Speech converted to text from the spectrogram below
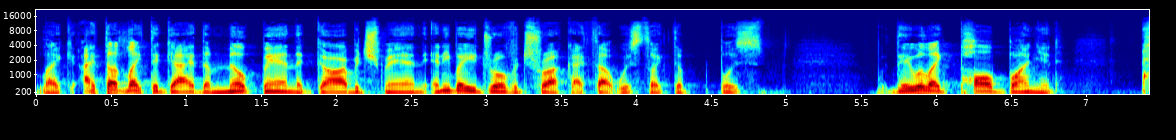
like I thought, like the guy, the milkman, the garbage man, anybody who drove a truck, I thought was like the was. They were like Paul Bunyan.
